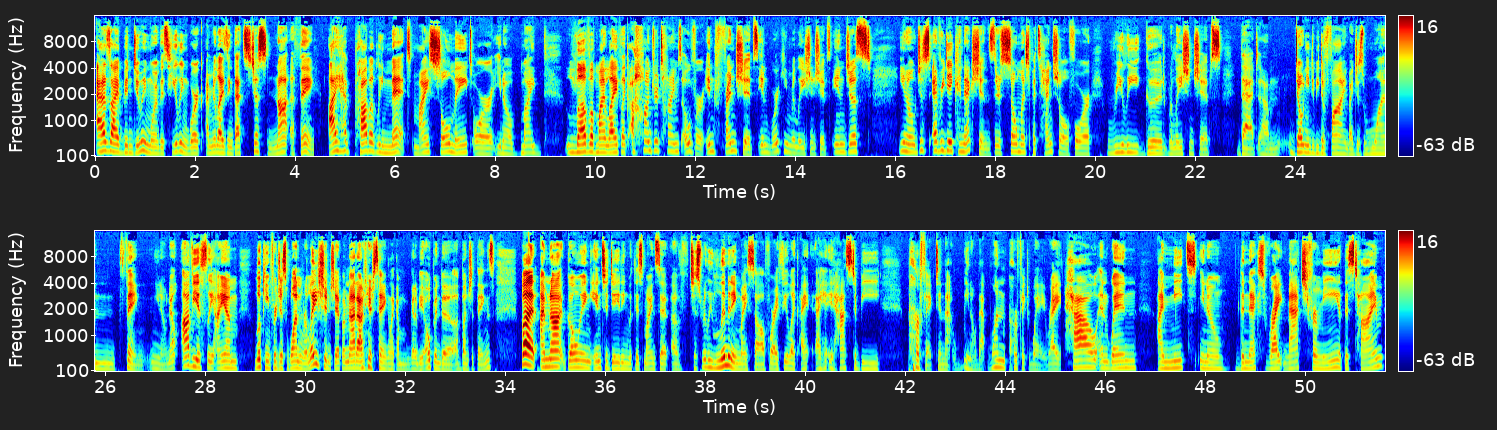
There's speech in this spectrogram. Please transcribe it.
as I've been doing more of this healing work, I'm realizing that's just not a thing. I have probably met my soulmate or, you know, my love of my life like a hundred times over in friendships, in working relationships, in just, you know, just everyday connections. There's so much potential for really good relationships that um, don't need to be defined by just one thing. You know, now obviously I am looking for just one relationship. I'm not out here saying like I'm going to be open to a bunch of things, but I'm not going into dating with this mindset of just really limiting myself where I feel like I, I it has to be perfect in that, you know, that one perfect way, right? How and when I meet, you know, the next right match for me at this time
